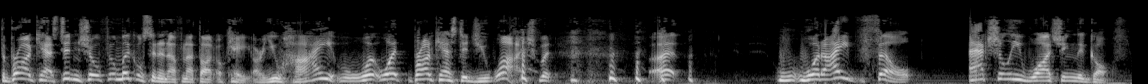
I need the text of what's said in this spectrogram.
the broadcast didn't show Phil Mickelson enough. And I thought, okay, are you high? What what broadcast did you watch? But uh, what I felt actually watching the golf,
